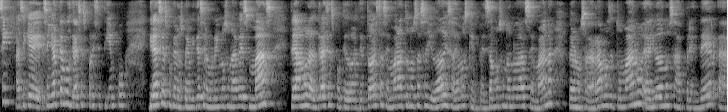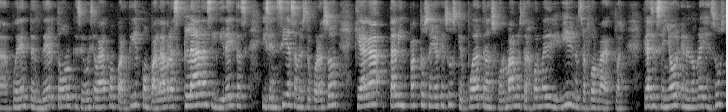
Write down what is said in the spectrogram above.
Sí, así que Señor, te damos gracias por este tiempo. Gracias porque nos permites reunirnos una vez más. Te damos las gracias porque durante toda esta semana tú nos has ayudado y sabemos que empezamos una nueva semana, pero nos agarramos de tu mano. Ayúdanos a aprender, a poder entender todo lo que hoy se va a compartir con palabras claras y directas y sencillas a nuestro corazón, que haga tal impacto, Señor Jesús, que pueda transformar nuestra forma de vivir y nuestra forma de actuar. Gracias, Señor, en el nombre de Jesús.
